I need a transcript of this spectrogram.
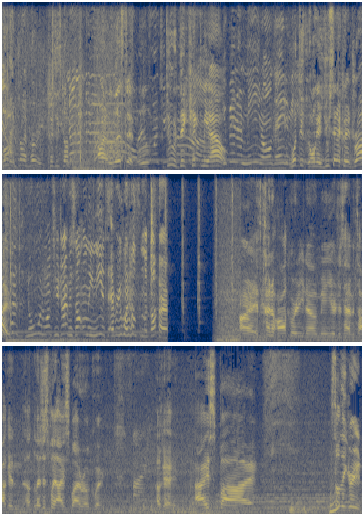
Drive, drive, hurry, because he's No, coming. no, no, no, no. All right, listen. I don't want you to Dude, they kicked me out. You've been a mean all day to me. What did. Okay, you said I couldn't drive. Because no one wants you to drive. It's not only me, it's everyone else in the car. All right, it's kind of awkward, you know. Me and you're just having talking. Uh, let's just play I Spy real quick. Fine. Okay, I Spy. Something green.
